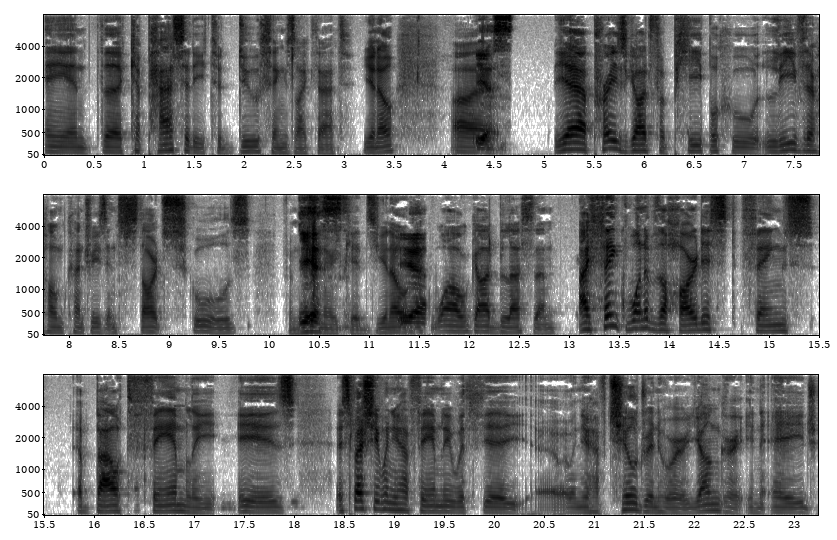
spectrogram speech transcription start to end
and the capacity to do things like that. You know, uh, yes. Yeah, praise God for people who leave their home countries and start schools for missionary yes. kids. You know, yeah. like, wow, God bless them. I think one of the hardest things about family is especially when you have family with the uh, when you have children who are younger in age.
